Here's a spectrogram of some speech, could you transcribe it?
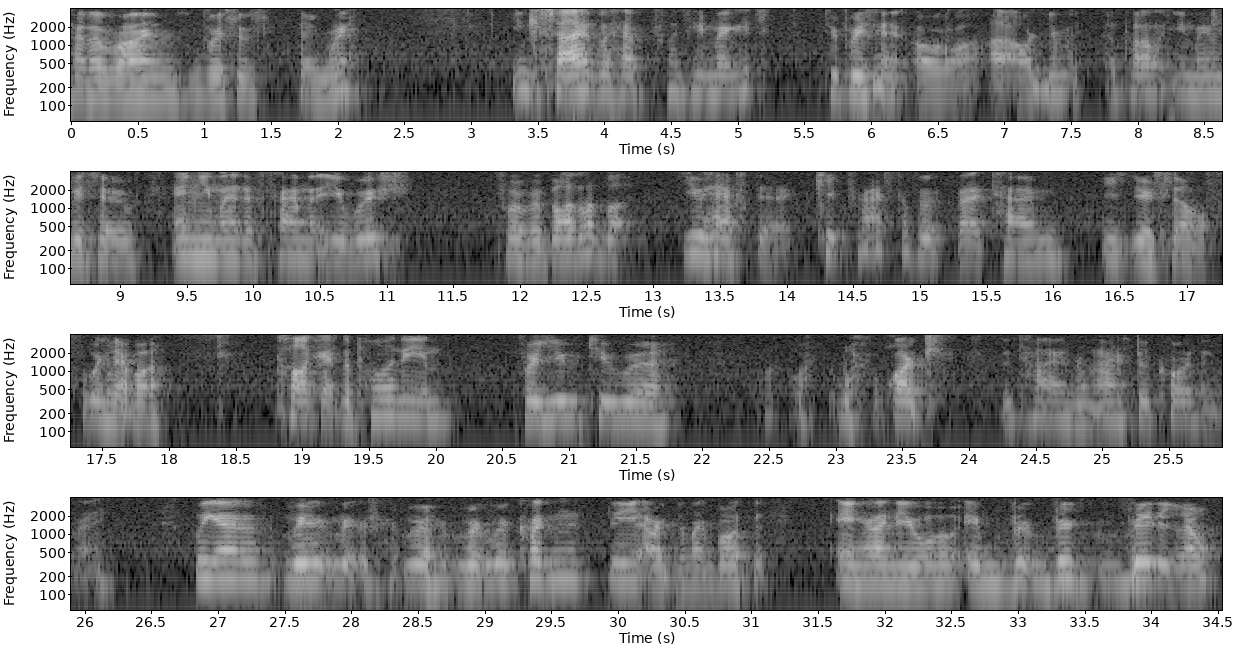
Heather Ryan versus Henry. Each side will have 20 minutes to present oral uh, argument. Appellant, you may reserve any amount of time that you wish for rebuttal, but you have to keep track of it, that time yourself. We have a clock at the podium for you to uh, watch the time and act accordingly. We are re- re- re- re- recording the argument both in audio and video.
